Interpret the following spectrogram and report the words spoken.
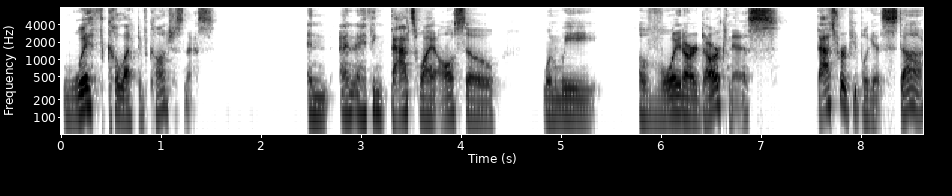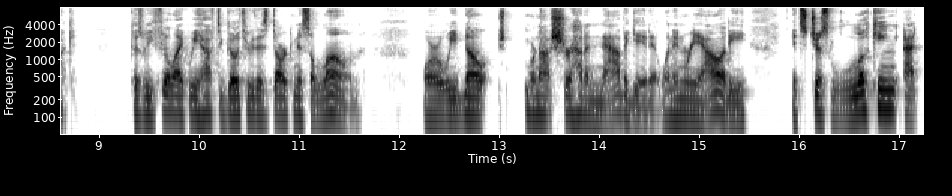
with collective consciousness. And and I think that's why also when we avoid our darkness, that's where people get stuck because we feel like we have to go through this darkness alone or we know we're not sure how to navigate it when in reality it's just looking at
